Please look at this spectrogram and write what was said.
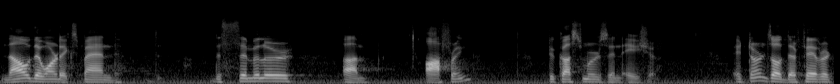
Now they want to expand th- the similar um, offering to customers in Asia. It turns out their favorite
